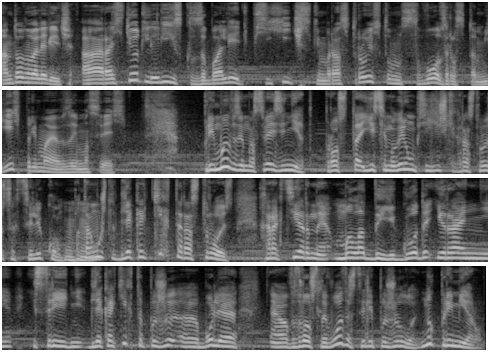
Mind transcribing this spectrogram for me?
Антон Валерьевич, а растет ли риск заболеть психическим расстройством с возрастом? Есть прямая взаимосвязь? Прямой взаимосвязи нет. Просто если мы говорим о психических расстройствах целиком. Угу. Потому что для каких-то расстройств характерны молодые годы и ранние, и средние. Для каких-то пожи- э, более э, взрослый возраст или пожилой. Ну, к примеру,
